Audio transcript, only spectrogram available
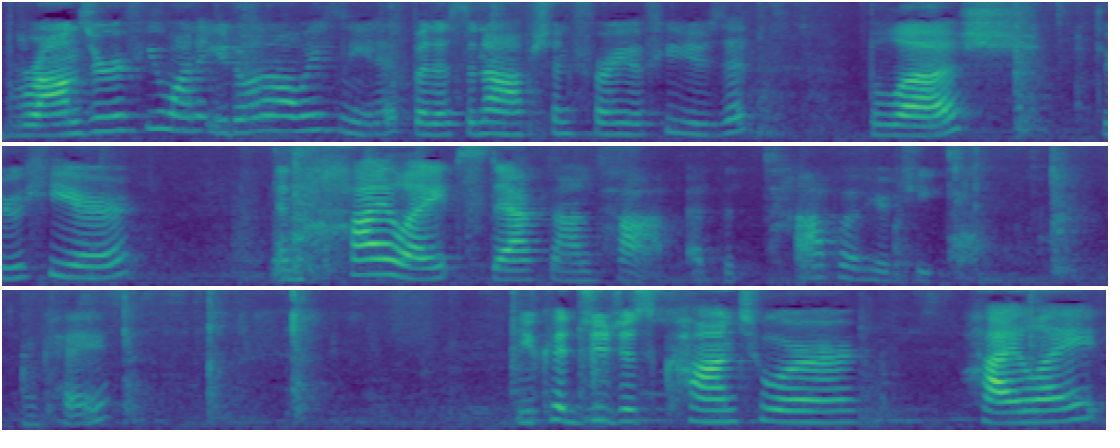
bronzer if you want it. You don't always need it, but it's an option for you if you use it. Blush through here, and highlight stacked on top at the top of your cheekbone. Okay? You could do just contour, highlight,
